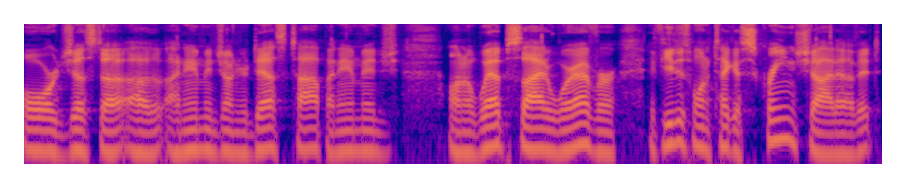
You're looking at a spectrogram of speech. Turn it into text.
or just a, a, an image on your desktop, an image on a website or wherever. If you just want to take a screenshot of it,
